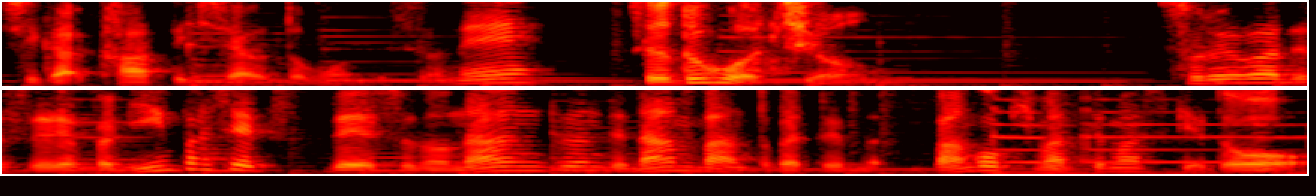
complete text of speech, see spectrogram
違変わってきちゃうと思うんですよね。それどこが違うそれはですね、やっぱりリンパ節ってその何群で何番とかって番号決まってますけど、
